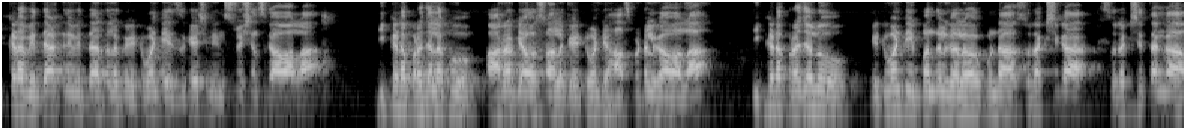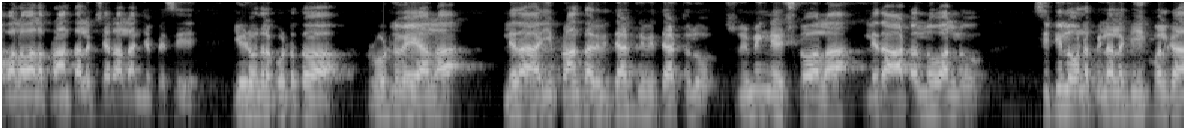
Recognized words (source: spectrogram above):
ఇక్కడ విద్యార్థిని విద్యార్థులకు ఎటువంటి ఎడ్యుకేషన్ ఇన్స్టిట్యూషన్స్ కావాలా? ఇక్కడ ప్రజలకు ఆరోగ్య అవసరాలకు ఎటువంటి హాస్పిటల్ కావాలా? ఇక్కడ ప్రజలు ఎటువంటి ఇబ్బందులు కలగకుండా సురక్షగా సురక్షితంగా వాళ్ళ వాళ్ళ ప్రాంతాలకు చేరాలని చెప్పేసి ఏడు వందల కోట్లతో రోడ్లు వేయాలా? లేదా ఈ ప్రాంతాల విద్యార్థిని విద్యార్థులు స్విమ్మింగ్ నేర్చుకోవాలా? లేదా ఆటల్లో వాళ్ళు సిటీలో ఉన్న పిల్లలకి ఈక్వల్గా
